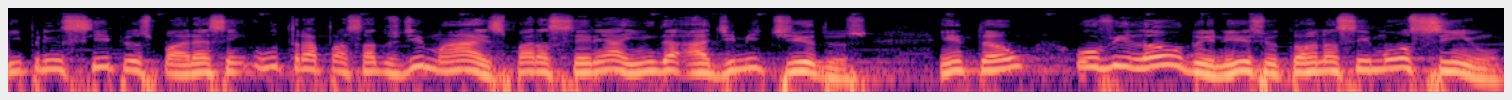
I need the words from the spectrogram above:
e princípios parecem ultrapassados demais para serem ainda admitidos. Então, o vilão do início torna-se mocinho,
